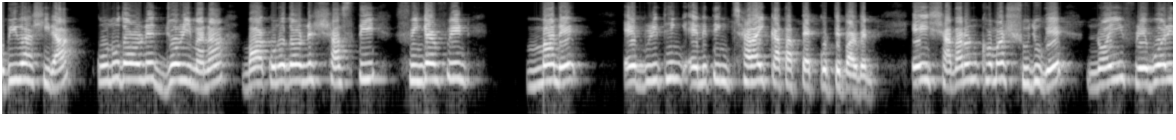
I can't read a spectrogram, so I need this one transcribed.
অভিবাসীরা কোনো ধরনের জরিমানা বা কোনো ধরনের শাস্তি ফিঙ্গারপ্রিন্ট মানে এভরিথিং এনিথিং ছাড়াই কাতার ত্যাগ করতে পারবেন। এই সাধারণ ক্ষমার সুযোগে নয়ই ফেব্রুয়ারি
